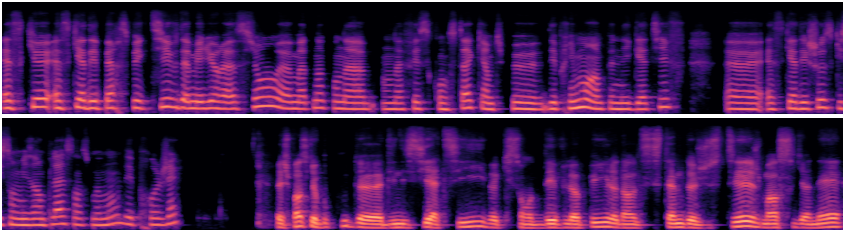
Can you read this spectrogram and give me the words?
Est-ce qu'il est y a des perspectives d'amélioration euh, maintenant qu'on a, on a fait ce constat qui est un petit peu déprimant, un peu négatif? Euh, est-ce qu'il y a des choses qui sont mises en place en ce moment, des projets? Je pense qu'il y a beaucoup d'initiatives qui sont développées dans le système de justice. Je mentionnais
